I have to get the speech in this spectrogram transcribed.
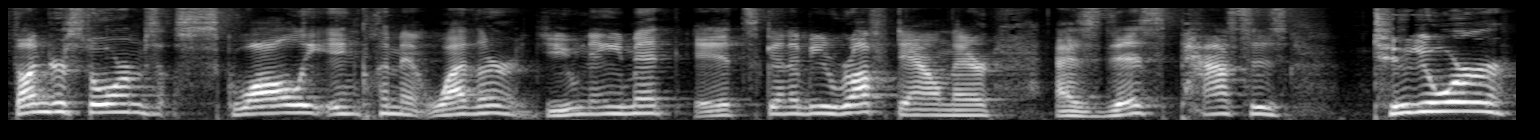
thunderstorms, squally inclement weather, you name it, it's going to be rough down there as this passes to your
